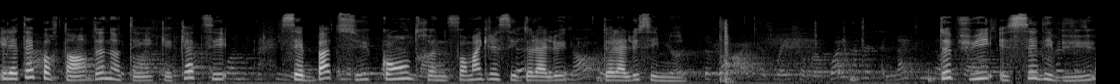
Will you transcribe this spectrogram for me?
Il est important de noter que Cathy s'est battue contre une forme agressive de la, leucémie. Depuis ses débuts,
